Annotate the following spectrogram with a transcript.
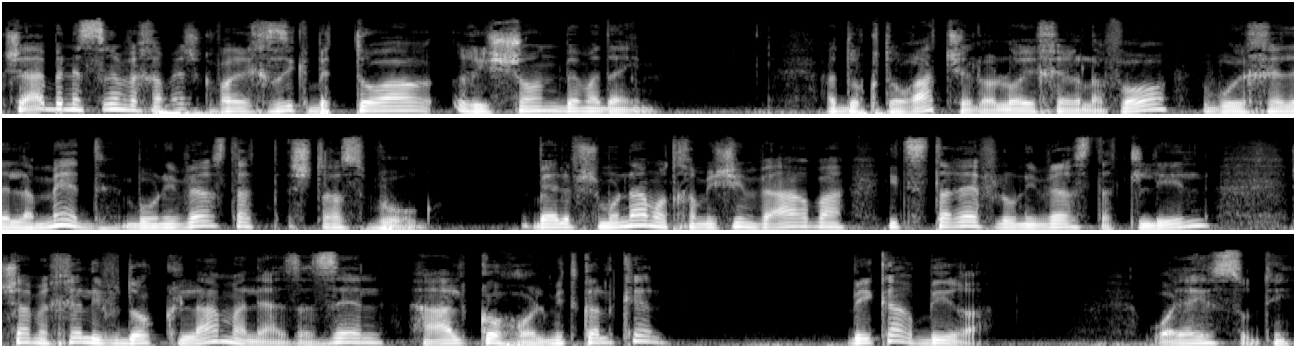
כשהיה בן 25 כבר החזיק בתואר ראשון במדעים. הדוקטורט שלו לא איחר לבוא, והוא החל ללמד באוניברסיטת שטרסבורג. ב-1854 הצטרף לאוניברסיטת ליל, שם החל לבדוק למה לעזאזל האלכוהול מתקלקל. בעיקר בירה. הוא היה יסודי,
